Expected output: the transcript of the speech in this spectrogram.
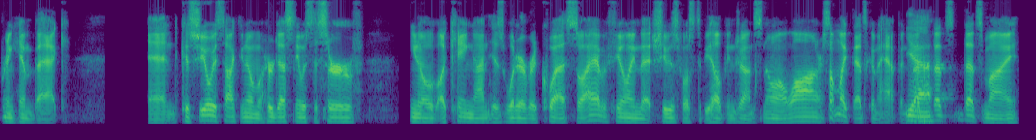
bring him back, and because she always talked, you know, her destiny was to serve, you know, a king on his whatever quest. So I have a feeling that she was supposed to be helping Jon Snow all along, or something like that's going to happen. Yeah. That- that's that's my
